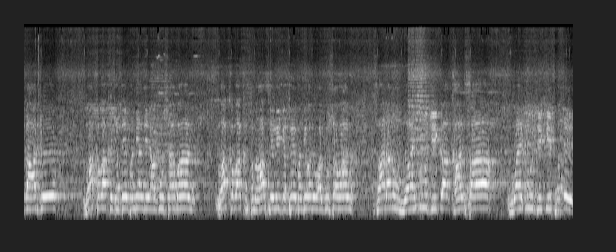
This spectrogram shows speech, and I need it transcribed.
ਸਤਿਕਾਰਯੋਗ ਵੱਖ-ਵੱਖ ਜਥੇਬੰਦੀਆਂ ਦੇ ਆਗੂ ਸਾਹਿਬਾਨ ਵੱਖ-ਵੱਖ ਸਮਾਜ ਸੇਵੀ ਜਥੇਬੰਦੀਆਂ ਦੇ ਆਗੂ ਸਾਹਿਬਾਨ, ਸਾਰਿਆਂ ਨੂੰ ਵਾਹਿਗੁਰੂ ਜੀ ਕਾ ਖਾਲਸਾ, ਵਾਹਿਗੁਰੂ ਜੀ ਕੀ ਫਤਿਹ।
